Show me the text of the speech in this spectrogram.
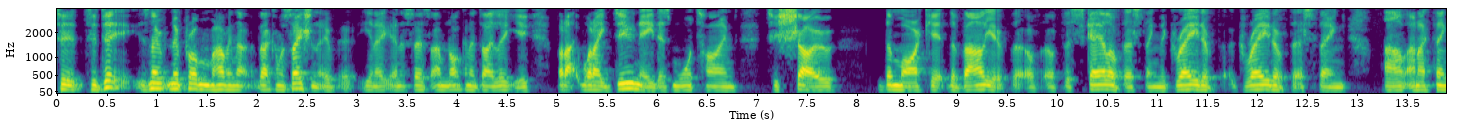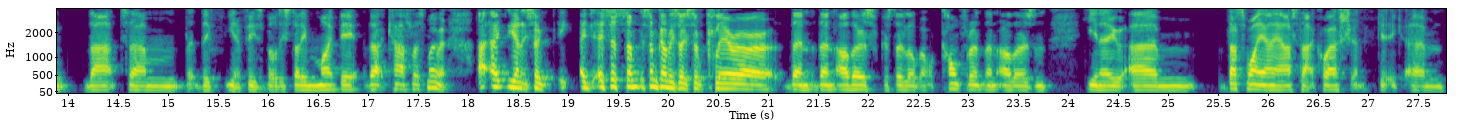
to, to do. There's no, no problem having that, that conversation, you know, and it says, I'm not going to dilute you. But I, what I do need is more time to show the market, the value of the, of, of the scale of this thing, the grade of grade of this thing, um, and I think that, um, that the you know feasibility study might be that catalyst moment. I, I, you know, so it, it's just some some companies are sort of clearer than than others because they're a little bit more confident than others, and you know um, that's why I asked that question. Um,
